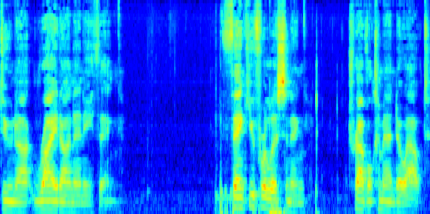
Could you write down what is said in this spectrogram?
Do not write on anything. Thank you for listening. Travel Commando out.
